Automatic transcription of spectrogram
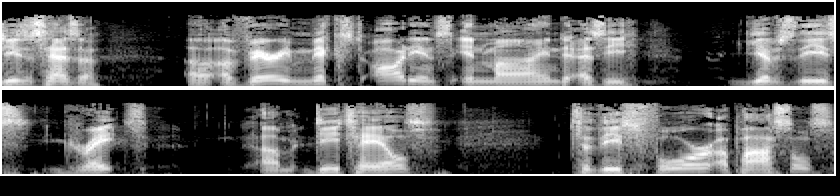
Jesus has a, a, a, very mixed audience in mind as he gives these great um, details to these four apostles.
